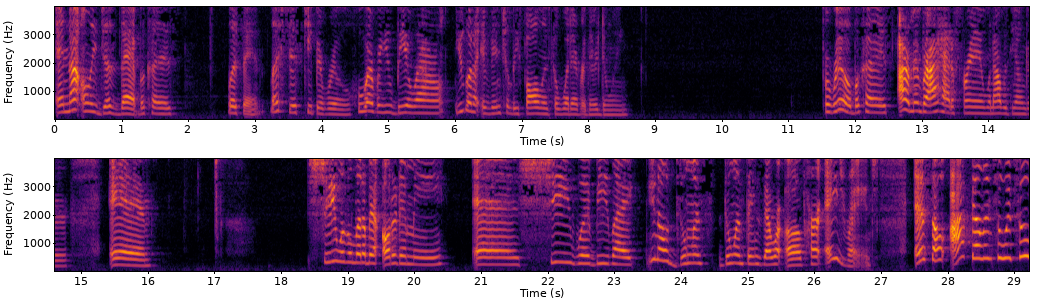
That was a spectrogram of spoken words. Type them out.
And not only just that, because listen, let's just keep it real. Whoever you be around, you're going to eventually fall into whatever they're doing. For real, because I remember I had a friend when I was younger and she was a little bit older than me and she would be like, you know, doing doing things that were of her age range. And so I fell into it too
